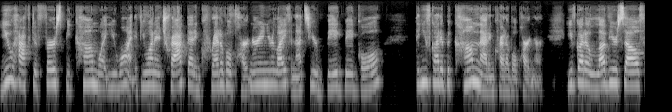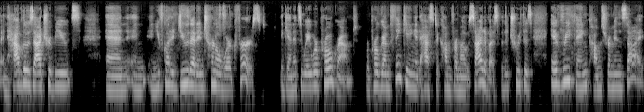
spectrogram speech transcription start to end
you have to first become what you want. If you want to attract that incredible partner in your life, and that's your big, big goal, then you've got to become that incredible partner. You've got to love yourself and have those attributes, and, and, and you've got to do that internal work first. Again, it's the way we're programmed. We're programmed thinking it has to come from outside of us. But the truth is, everything comes from inside.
